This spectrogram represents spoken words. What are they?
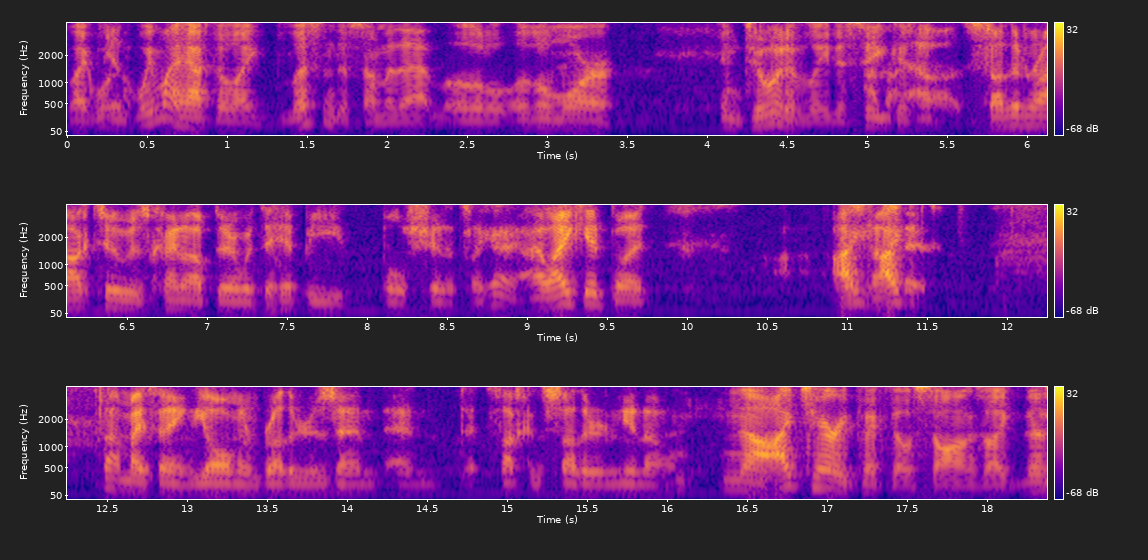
Like we, Yeah. we might have to like listen to some of that a little a little more intuitively to see because Uh, Southern rock too is kind of up there with the hippie bullshit. It's like I, I like it, but I, it's not I that- It's not my thing. The Allman Brothers and and that fucking Southern, you know. No, I cherry pick those songs. Like there's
